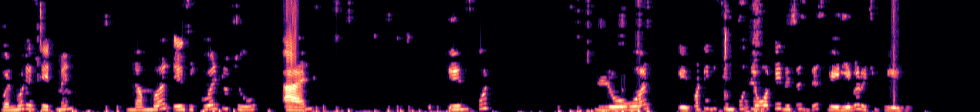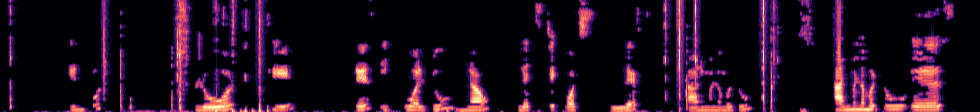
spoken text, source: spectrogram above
one more if statement number is equal to 2 and input lower case. What is this input lower case? This is this variable which we created. Input lower case is equal to now let's check what's left. Animal number 2. Animal number 2 is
